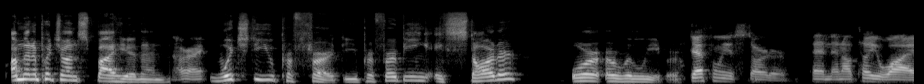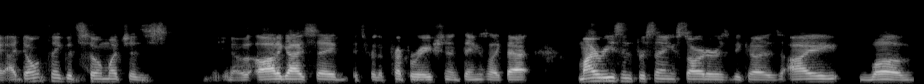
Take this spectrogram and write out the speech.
I'm gonna put you on spot here then. All right. Which do you prefer? Do you prefer being a starter or a reliever? Definitely a starter. And and I'll tell you why. I don't think it's so much as you know, a lot of guys say it's for the preparation and things like that. My reason for saying starter is because I love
